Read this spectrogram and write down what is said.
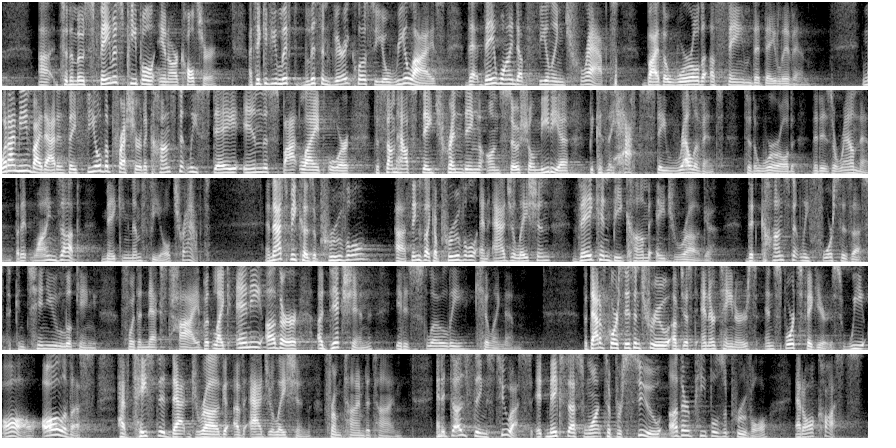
uh, to the most famous people in our culture, I think if you lift, listen very closely, you'll realize that they wind up feeling trapped by the world of fame that they live in. What I mean by that is they feel the pressure to constantly stay in the spotlight or to somehow stay trending on social media because they have to stay relevant to the world that is around them. But it winds up making them feel trapped. And that's because approval, uh, things like approval and adulation, they can become a drug that constantly forces us to continue looking for the next high. But like any other addiction, it is slowly killing them. But that, of course, isn't true of just entertainers and sports figures. We all, all of us, have tasted that drug of adulation from time to time. And it does things to us. It makes us want to pursue other people's approval at all costs.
